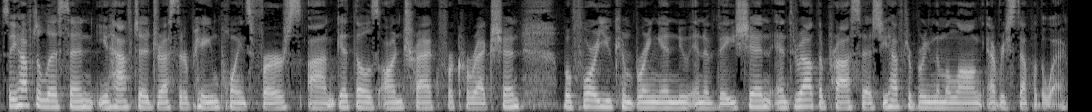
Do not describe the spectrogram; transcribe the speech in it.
so you have to listen. You have to address their pain points first. Um, get those on track for correction before you can bring in new innovation. And throughout the process, you have to bring them along every step of the way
